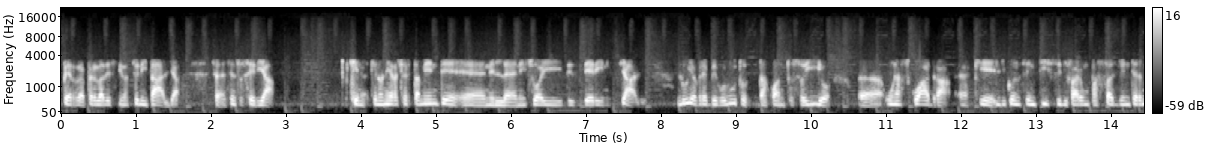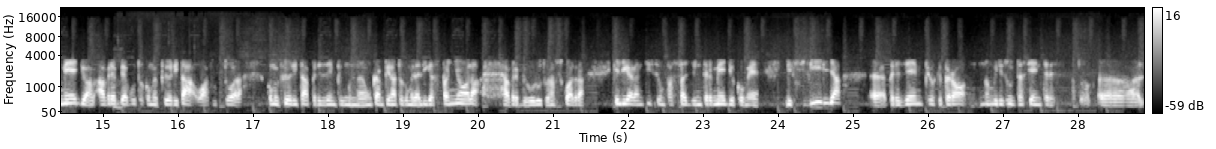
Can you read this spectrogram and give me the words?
per, per la destinazione Italia, cioè nel senso Serie A, che, che non era certamente eh, nel, nei suoi desideri iniziali. Lui avrebbe voluto, da quanto so io, eh, una squadra eh, che gli consentisse di fare un passaggio intermedio avrebbe avuto come priorità o ha tuttora come priorità per esempio un, un, campionato come la Liga Spagnola, avrebbe voluto una squadra che gli garantisse un passaggio intermedio come il Siviglia, eh, per esempio, che però non mi risulta sia interessato. Eh,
